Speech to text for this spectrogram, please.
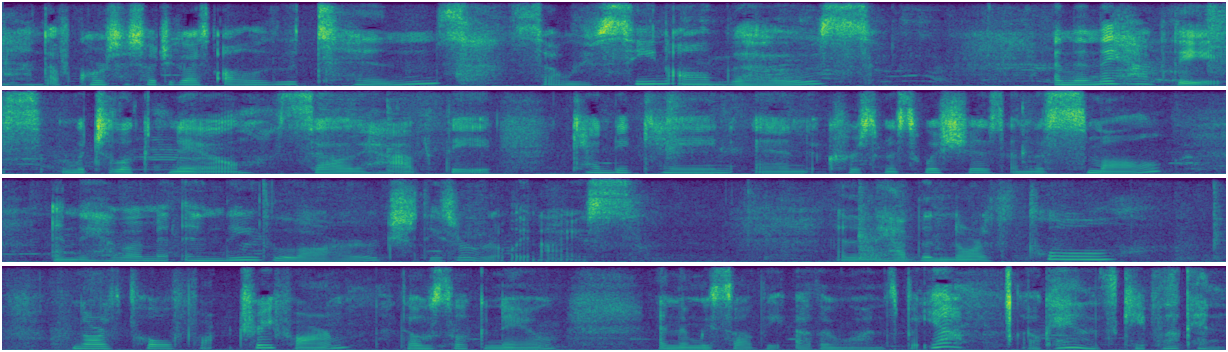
And of course, I showed you guys all of the tins. So we've seen all those. And then they have these, which look new. So they have the candy cane and Christmas wishes and the small and they have them in the large. These are really nice. And then they have the North Pole, North Pole far Tree Farm. Those look new. And then we saw the other ones. But yeah, okay, let's keep looking.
